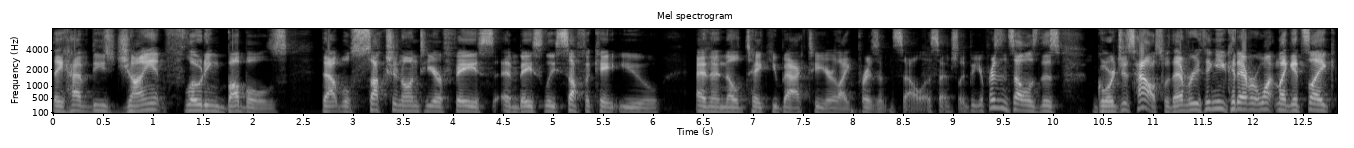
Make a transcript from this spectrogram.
they have these giant floating bubbles that will suction onto your face and basically suffocate you and then they'll take you back to your like prison cell essentially. But your prison cell is this gorgeous house with everything you could ever want. Like it's like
